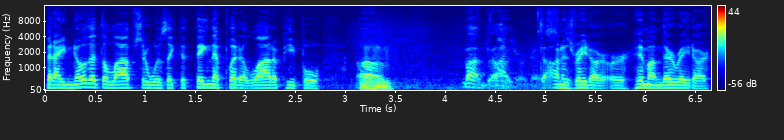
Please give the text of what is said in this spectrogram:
But I know that the lobster was like the thing that put a lot of people um, uh, uh, on his radar or him on their radar.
